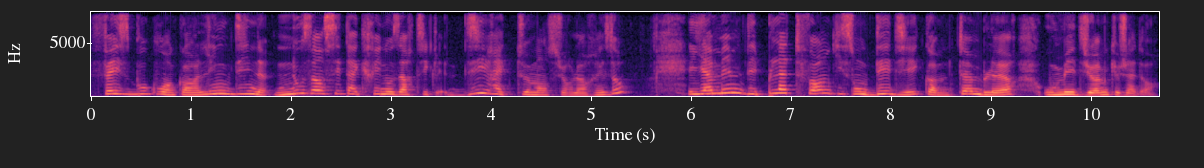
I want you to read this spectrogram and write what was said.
Facebook ou encore LinkedIn nous incitent à créer nos articles directement sur leur réseau. Il y a même des plateformes qui sont dédiées comme Tumblr ou Medium que j'adore.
